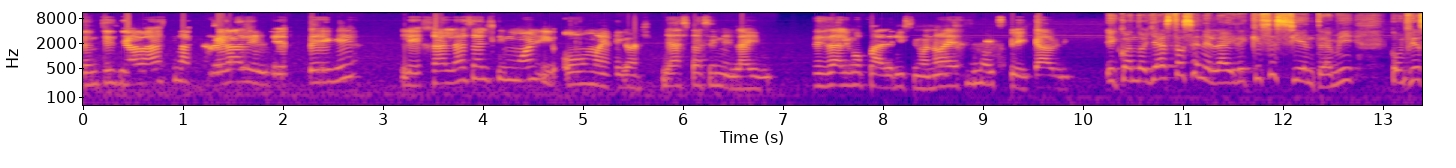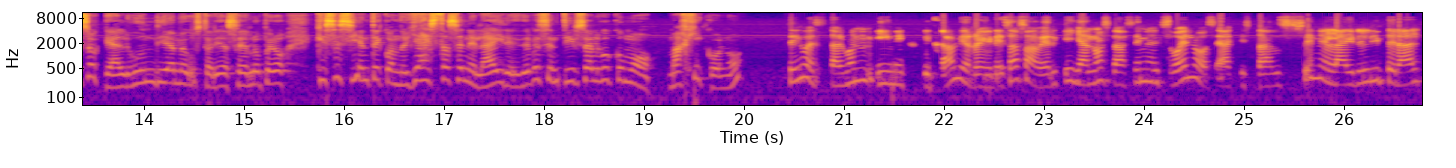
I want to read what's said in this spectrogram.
Entonces ya vas en la carrera del despegue, le jalas al timón y oh my gosh, ya estás en el aire. Es algo padrísimo, ¿no? Es inexplicable. Y cuando ya estás en el aire, ¿qué se siente? A mí confieso que algún día me gustaría hacerlo, pero ¿qué se siente cuando ya estás en el aire? Debe sentirse algo como mágico, ¿no? Sí, es algo inexplicable. Regresas a ver que ya no estás en el suelo, o sea, que estás en el aire literal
